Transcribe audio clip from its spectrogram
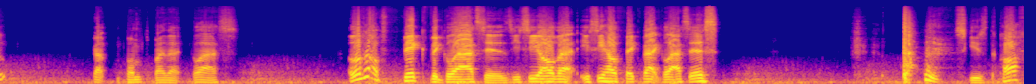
Oop. Got bumped by that glass. I love how thick the glass is. You see all that? You see how thick that glass is? Excuse the cough.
